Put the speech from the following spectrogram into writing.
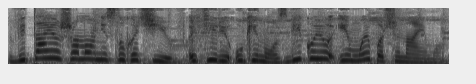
Вітаю, шановні слухачі! В ефірі у кіно з вікою, і ми починаємо.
